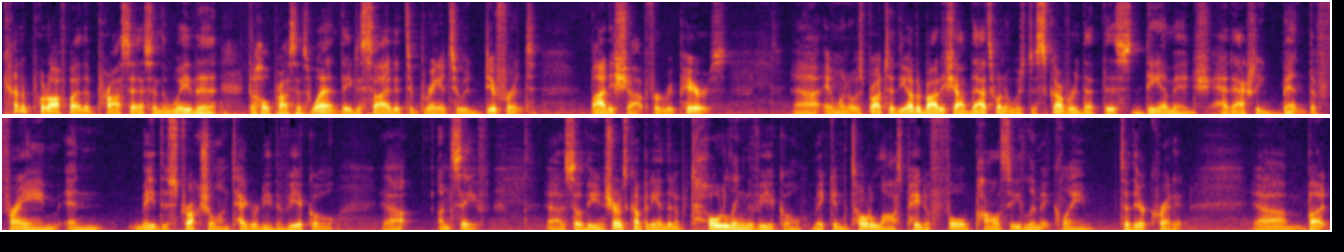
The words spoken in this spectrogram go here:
kind of put off by the process and the way the, the whole process went, they decided to bring it to a different body shop for repairs. Uh, and when it was brought to the other body shop, that's when it was discovered that this damage had actually bent the frame and made the structural integrity of the vehicle uh, unsafe. Uh, so the insurance company ended up totaling the vehicle, making the total loss, paid a full policy limit claim to their credit. Um, but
